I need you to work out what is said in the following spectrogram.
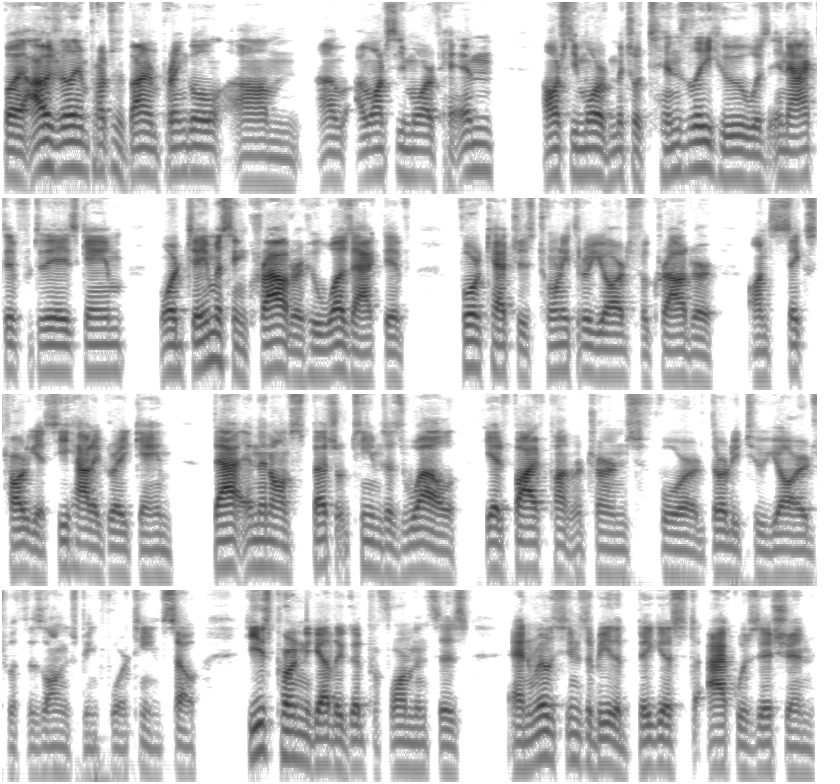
But I was really impressed with Byron Pringle. Um, I, I want to see more of him. I want to see more of Mitchell Tinsley, who was inactive for today's game, or Jamison Crowder, who was active. Four catches, 23 yards for Crowder on six targets. He had a great game. That and then on special teams as well, he had five punt returns for 32 yards, with as long as being 14. So he's putting together good performances and really seems to be the biggest acquisition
